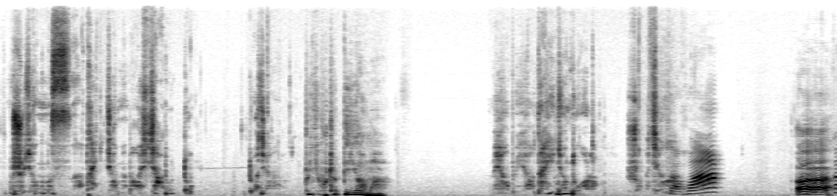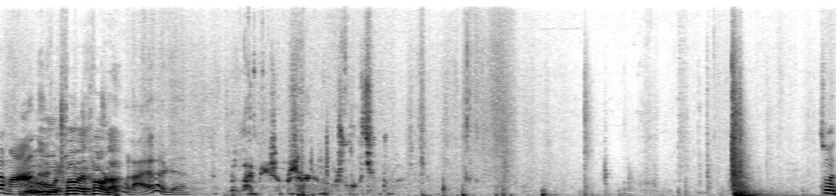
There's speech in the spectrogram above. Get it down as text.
怎么睡觉那么死啊？他一敲门把我吓得躲躲起来了。不是有这必要吗？没有必要，他已经躲了。小华，哎哎，干嘛呢？我我穿外套呢。我来了人。本来没什么事儿的，我说不清楚了。坐。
